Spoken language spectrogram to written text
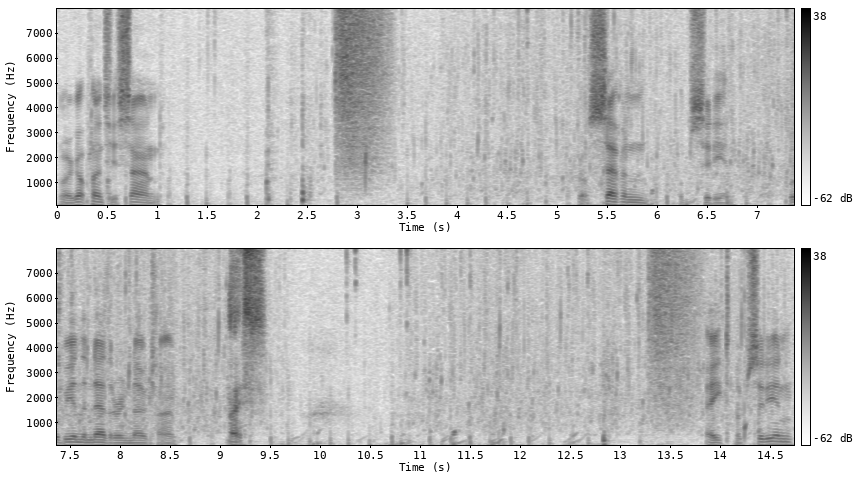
Well, we've got plenty of sand. Got seven obsidian. We'll be in the nether in no time. Nice. Eight obsidian.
